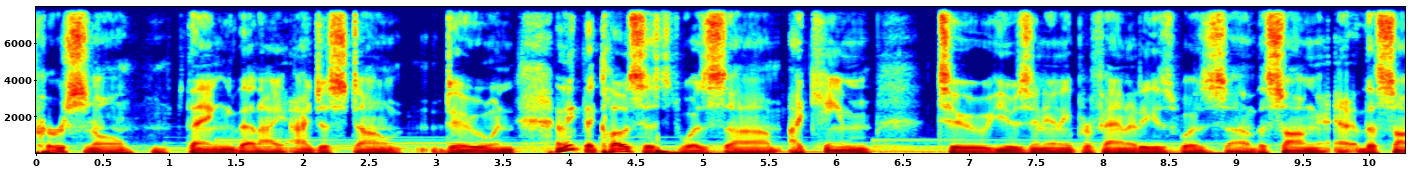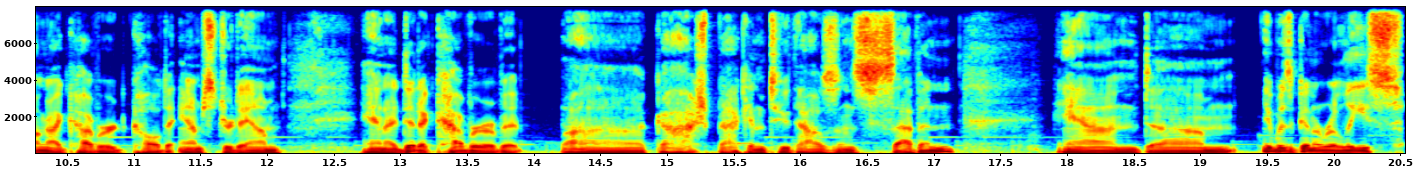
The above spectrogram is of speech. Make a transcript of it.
personal thing that I, I just don't do. And I think the closest was um, I came to using any profanities was uh, the song the song I covered called Amsterdam, and I did a cover of it. Uh, gosh, back in 2007, and um, it was going to release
